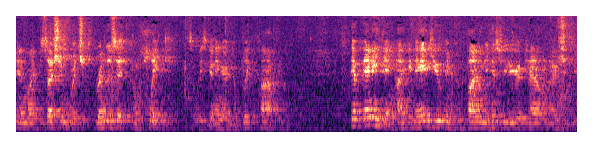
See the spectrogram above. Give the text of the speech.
in my possession, which renders it complete. So he's getting a complete copy. If anything, I can aid you in compiling the history of your town, I should be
